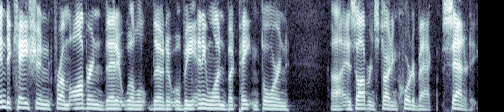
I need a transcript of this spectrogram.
indication from Auburn that it will that it will be anyone but Payton Thorne uh, as Auburn's starting quarterback Saturday.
